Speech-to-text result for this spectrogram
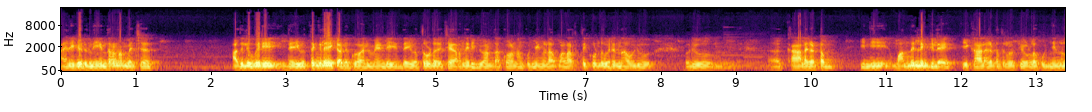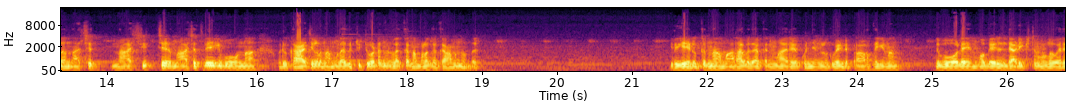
അതിനൊരു നിയന്ത്രണം വെച്ച് അതിലുപരി ദൈവത്തെങ്കിലേക്ക് അടുക്കുവാൻ വേണ്ടി ദൈവത്തോട് ചേർന്നിരിക്കുവാൻ തക്കവണ്ണം കുഞ്ഞുങ്ങളെ വളർത്തിക്കൊണ്ട് വരുന്ന ഒരു ഒരു കാലഘട്ടം ഇനി വന്നില്ലെങ്കിൽ ഈ കാലഘട്ടത്തിലൊക്കെയുള്ള കുഞ്ഞുങ്ങൾ നശി നാശിച്ച് നാശത്തിലേക്ക് പോകുന്ന ഒരു കാഴ്ചകൾ നമ്മളെ ചുറ്റുവട്ടങ്ങളിലൊക്കെ നമ്മളൊക്കെ കാണുന്നുണ്ട്. ഇത് കേൾക്കുന്ന മാതാപിതാക്കന്മാർ കുഞ്ഞുങ്ങൾക്ക് വേണ്ടി പ്രാർത്ഥിക്കണം. ഇതുപോലെ മൊബൈലിന്റെ അഡിക്ഷൻ ഉള്ളവർ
